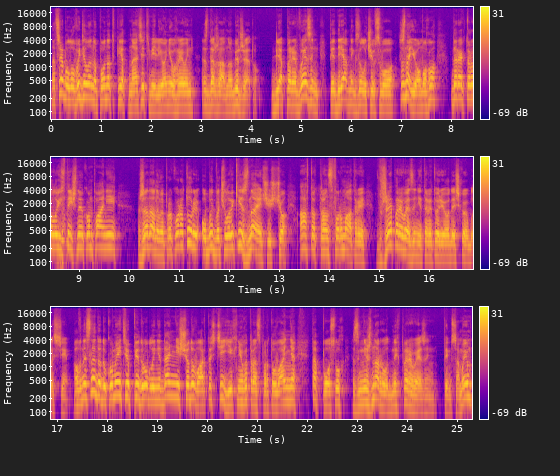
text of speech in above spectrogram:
на це було виділено понад 15 мільйонів гривень з державного бюджету. Для перевезень підрядник залучив свого знайомого, директора логістичної компанії. За даними прокуратури, обидва чоловіки, знаючи, що автотрансформатори вже перевезені територією Одеської області, внесли до документів підроблені дані щодо вартості їхнього транспортування та послуг з міжнародних перевезень, тим самим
